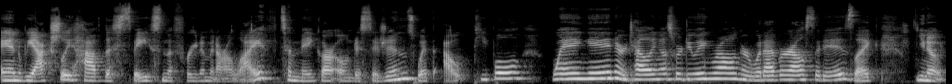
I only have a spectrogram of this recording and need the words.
and we actually have the space and the freedom in our life to make our own decisions without people weighing in or telling us we're doing wrong or whatever else it is. Like, you know,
